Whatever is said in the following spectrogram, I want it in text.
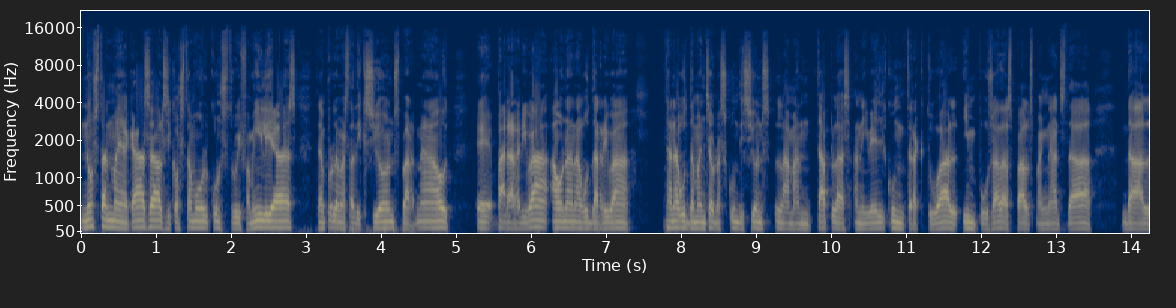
no estan mai a casa, els hi costa molt construir famílies, tenen problemes d'addiccions, burnout, eh, per arribar a on han hagut d'arribar han hagut de menjar unes condicions lamentables a nivell contractual imposades pels magnats de, del,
